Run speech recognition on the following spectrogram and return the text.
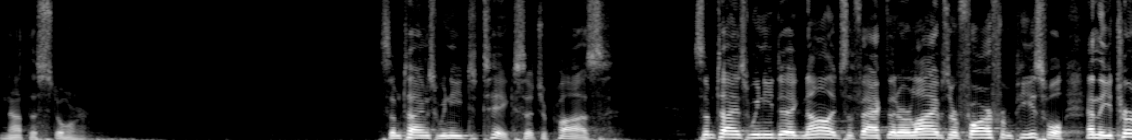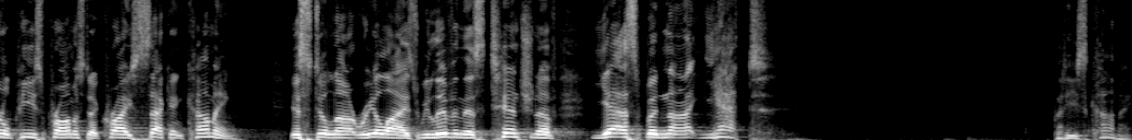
not the storm. Sometimes we need to take such a pause. Sometimes we need to acknowledge the fact that our lives are far from peaceful and the eternal peace promised at Christ's second coming is still not realized. We live in this tension of yes, but not yet. But he's coming.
